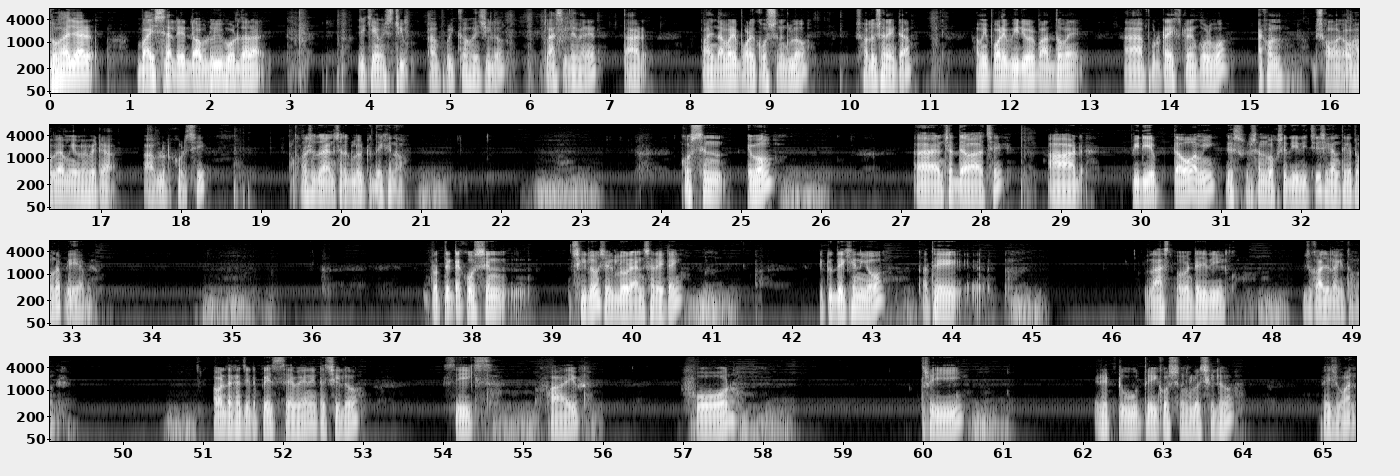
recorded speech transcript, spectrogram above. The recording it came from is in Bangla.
দু হাজার বাইশ সালে ডব্লিউবি বোর্ড দ্বারা যে কেমিস্ট্রি পরীক্ষা হয়েছিল ক্লাস ইলেভেনের তার পাঁচ নম্বরের পরে কোশ্চেনগুলো সলিউশন এটা। আমি পরে ভিডিওর মাধ্যমে পুরোটা এক্সপ্লেন করব। এখন সময় অভাবে আমি এভাবে এটা আপলোড করছি। তোমরা শুধু অ্যান্সারগুলো একটু দেখে নাও। কোশ্চেন এবং অ্যান্সার দেওয়া আছে। আর পিডিএফটাও আমি ডিসক্রিপশান বক্সে দিয়ে দিচ্ছি, সেখান থেকে তোমরা পেয়ে যাবে। প্রত্যেকটা কোশ্চেন ছিল, সেগুলোর অ্যান্সার এটাই। একটু দেখে নিও, তাতে লাস্ট মোমেন্টে যদি কিছু কাজে লাগে তোমাদের। আবার দেখা যাচ্ছে এটা পেজ সেভেন এটা ছিল সিক্স ফাইভ ফোর থ্রি এটা টুতে এই কোশ্চেনগুলো ছিল পেজ ওয়ান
